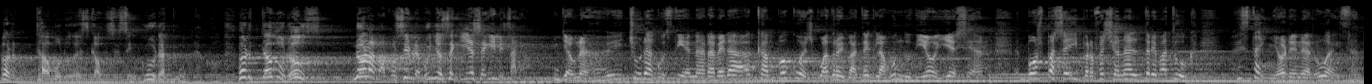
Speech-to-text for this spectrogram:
Hortaburu ez gauz ezin guratu nago. Hortaburuz! Nola da posible muñozek ies egin izan? Jauna, itxura guztien arabera, kanpoko eskuadroi batek lagundu dio iesean. Bost pasei profesional trebatuk. Ez da inoren errua izan.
